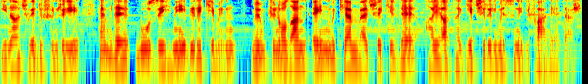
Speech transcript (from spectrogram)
inanç ve düşünceyi hem de bu zihni birikimin mümkün olan en mükemmel şekilde hayata geçirilmesini ifade eder.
